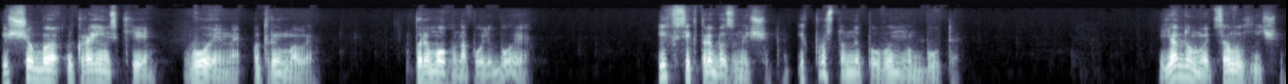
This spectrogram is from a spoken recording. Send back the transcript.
І щоб українські воїни отримали перемогу на полі бою, їх всіх треба знищити. Їх просто не повинно бути. Я думаю, це логічно.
